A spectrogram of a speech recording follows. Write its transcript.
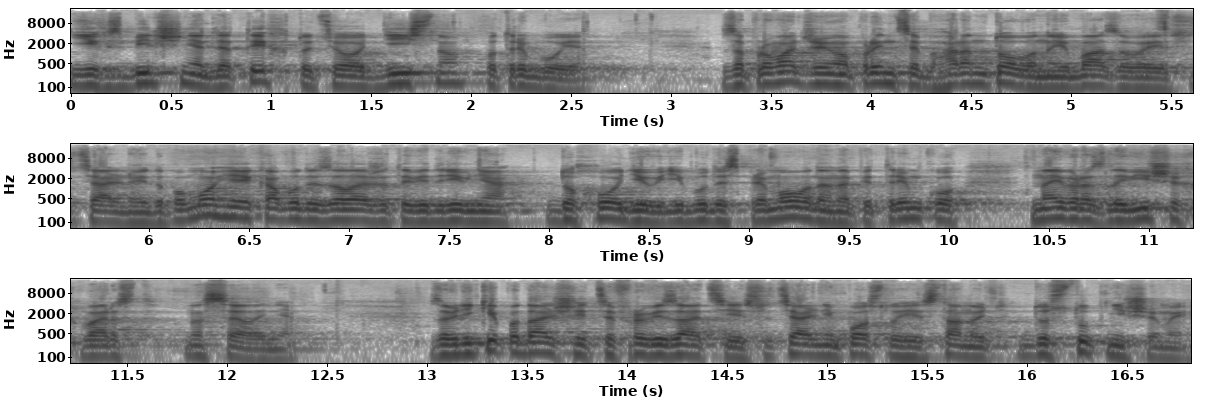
їх збільшення для тих, хто цього дійсно потребує. Запроваджуємо принцип гарантованої базової соціальної допомоги, яка буде залежати від рівня доходів і буде спрямована на підтримку найвразливіших верст населення. Завдяки подальшій цифровізації соціальні послуги стануть доступнішими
